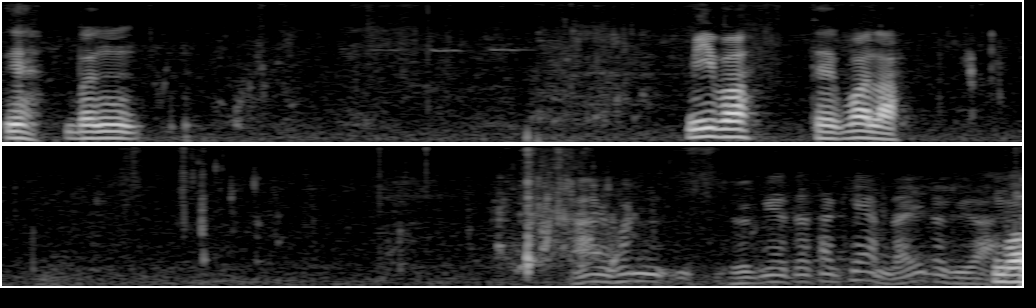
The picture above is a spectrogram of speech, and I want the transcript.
เนี่ยเบิ่งมีบ่เตกบ่ล่ะ หาเพิ่น ถือเนี่ยแต่ทางแคมได้ตะเกือบ่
